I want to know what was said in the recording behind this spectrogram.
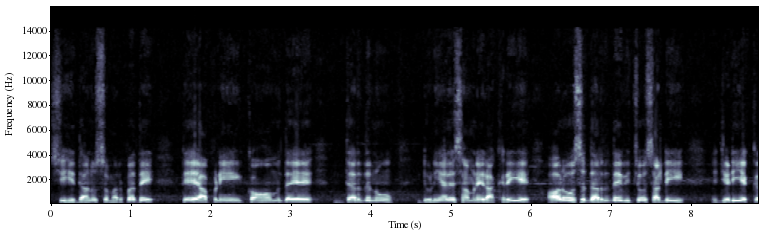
ਸ਼ਹੀਦਾਂ ਨੂੰ ਸਮਰਪਿਤ ਏ, ਤੇ ਆਪਣੀ ਕੌਮ ਦੇ ਦਰਦ ਨੂੰ ਦੁਨੀਆ ਦੇ ਸਾਹਮਣੇ ਰੱਖ ਰਹੀ ਹੈ ਔਰ ਉਸ ਦਰਦ ਦੇ ਵਿੱਚੋਂ ਸਾਡੀ ਜਿਹੜੀ ਇੱਕ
